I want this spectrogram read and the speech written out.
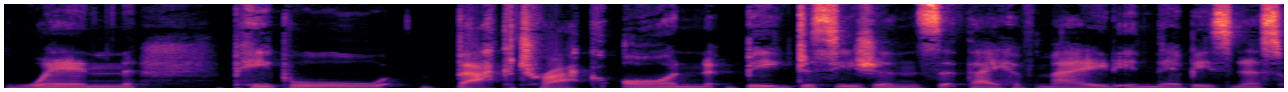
when people backtrack on big decisions that they have made in their business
